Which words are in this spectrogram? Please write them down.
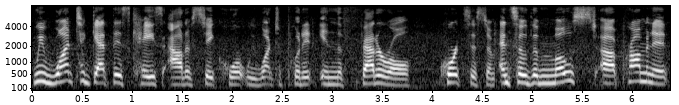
we want to get this case out of state court. We want to put it in the federal court system. And so the most uh, prominent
